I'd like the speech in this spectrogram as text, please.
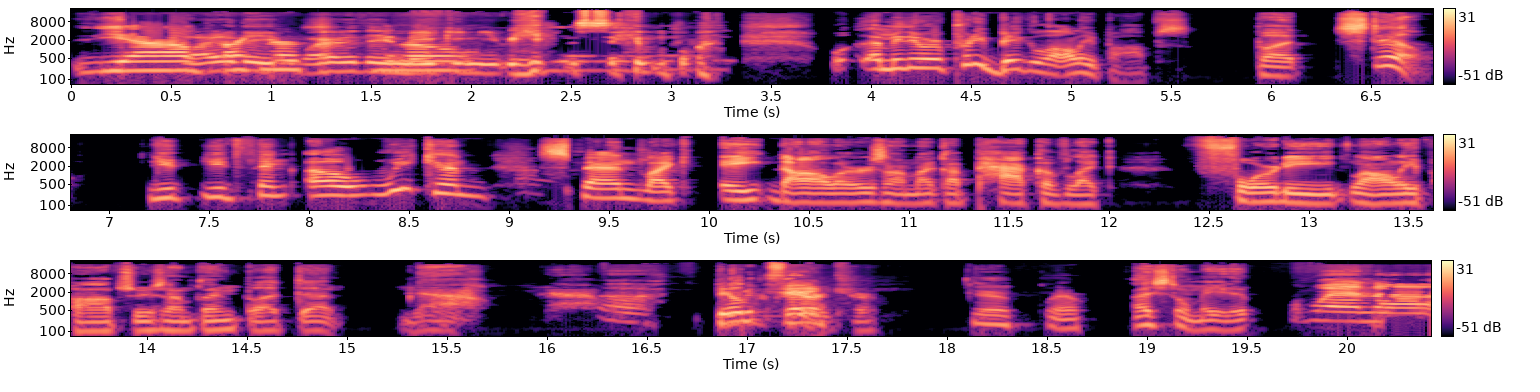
Yeah, Why I are they? guess, Why are they you know, making you eat the same one? Well, I mean, they were pretty big lollipops, but still, you you'd think, oh, we can spend like eight dollars on like a pack of like forty lollipops or something, but uh, no, Ugh. build would think. character. Yeah, well, I still made it. When uh,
